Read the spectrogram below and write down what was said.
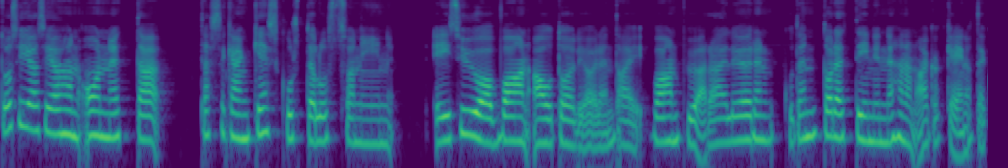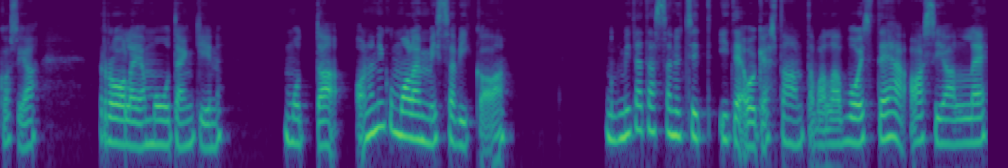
tosiasiahan on, että tässäkään keskustelussa niin ei syy ole vaan autoilijoiden tai vaan pyöräilijöiden. Kuten todettiin, niin nehän on aika keinotekoisia rooleja muutenkin, mutta on niin kuin molemmissa vikaa. Mutta mitä tässä nyt sitten itse oikeastaan tavallaan voisi tehdä asialle?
